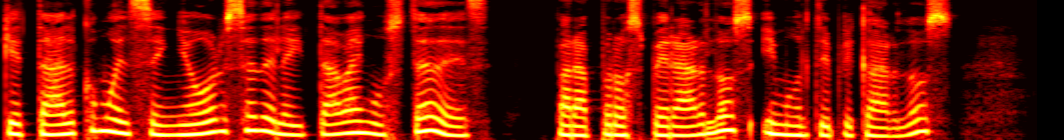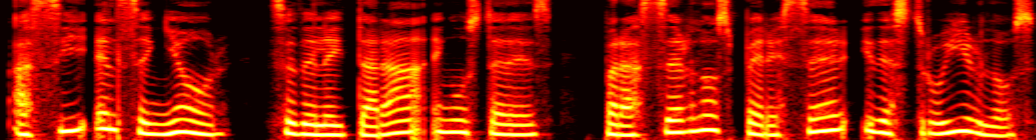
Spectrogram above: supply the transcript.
que tal como el Señor se deleitaba en ustedes para prosperarlos y multiplicarlos, así el Señor se deleitará en ustedes para hacerlos perecer y destruirlos,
